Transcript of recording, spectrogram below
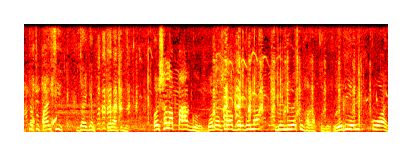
একটা তো পাইছি যাইগেন ওই শালা পাগল, বেটা শালা বোঝে না মেনি ব্যাগকে ভালো ঠিক আছে এদি এদি কয়।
